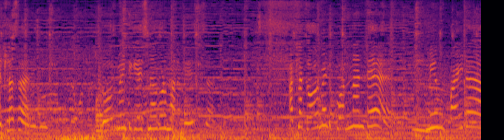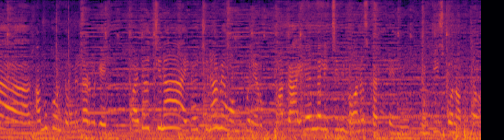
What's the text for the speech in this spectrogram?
ఎట్లా సార్ ఇది? గవర్నమెంట్కి వేసినా కూడా మనం వేస్ట్ సార్. అట్లా గవర్నమెంట్ కొన్నంటే మేము. బయట అమ్ముకుంటాం మిల్లర్లకి. పది వచ్చినా ఐదు వచ్చినా మేము అమ్ముకునేం. మాకు ఐదు వందలు ఇచ్చింది బోనస్ కరెక్టే మేము. మేము తీసుకొని వస్తాం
